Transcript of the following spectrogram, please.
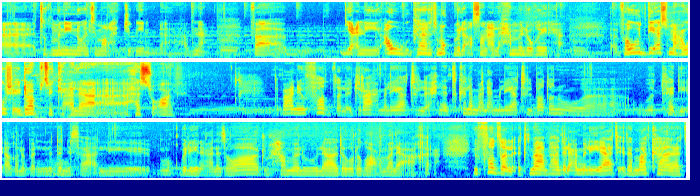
آه تضمنين إنه أنت ما راح تجيبين أبناء. ف يعني أو كانت مقبلة أصلا على حمل وغيرها. فودي أسمع وش إجابتك على هالسؤال. طبعا يفضل إجراء عمليات إحنا نتكلم عن عمليات البطن والثدي أغلبا لدى النساء اللي مقبلين على زواج وحمل وولادة ورضاعة وما إلى آخره. يفضل إتمام هذه العمليات إذا ما كانت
